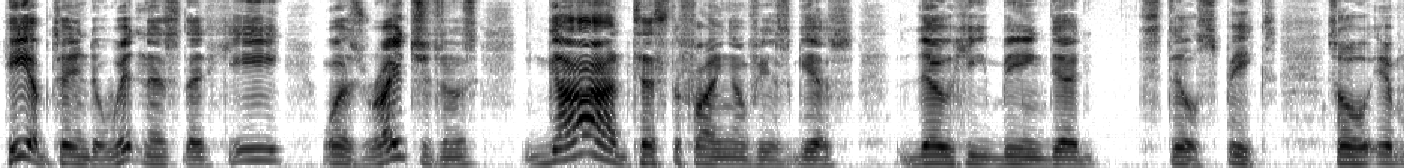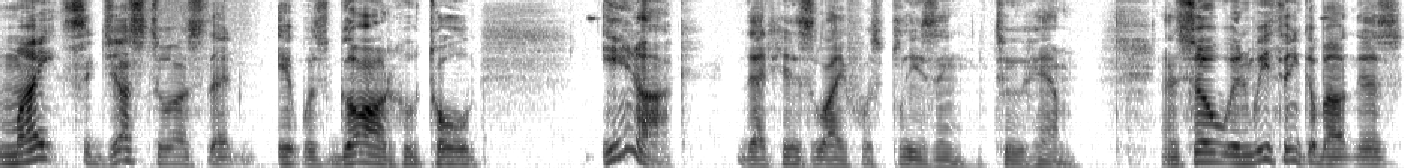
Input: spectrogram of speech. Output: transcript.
he obtained a witness that he was righteousness, God testifying of his gifts, though he being dead still speaks. So it might suggest to us that it was God who told Enoch that his life was pleasing to him. And so when we think about this,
